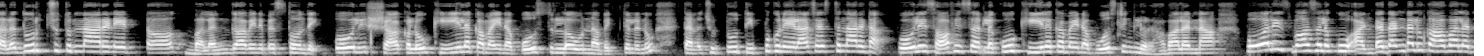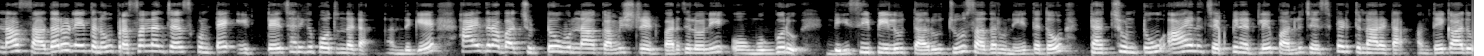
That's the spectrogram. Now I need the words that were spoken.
తలదూర్చుతున్నారనే టాక్ బలంగా వినిపిస్తోంది. పోలీస్ శాఖలో కీలకమైన పోస్టుల్లో ఉన్న వ్యక్తులను తన చుట్టూ తిప్పుకునేలా చేస్తున్నారట. పోలీస్ ఆఫీసర్లకు కీలకమైన పోస్టింగ్లు రావాలన్నా పోలీస్ బాసులకు అండదండలు కావాలన్నా సదరు నేతను ప్రసన్నం చేసుకుంటే ఇట్టే జరిగిపోతుందట. అందుకే హైదరాబాద్ చుట్టూ ఉన్న కమిషనరేట్ పరిధిలోని ఓ ముగ్గురు డీసీపీలు తరచూ సదరు నేతతో టచ్ ఉంటూ ఆయన చెప్పినట్లే పనులు చేసి పెడుతున్నారట. అంతేకాదు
